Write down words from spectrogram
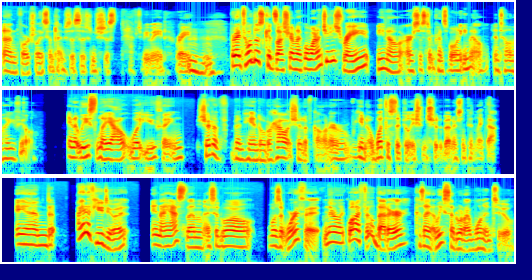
Unfortunately, sometimes decisions just have to be made, right? Mm-hmm. But I told those kids last year, I'm like, well, why don't you just write, you know, our assistant principal an email and tell them how you feel? And at least lay out what you think should have been handled or how it should have gone or, you know, what the stipulation should have been or something like that. And I had a few do it. And I asked them, I said, well, was it worth it? And they were like, well, I feel better because I at least said what I wanted to,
